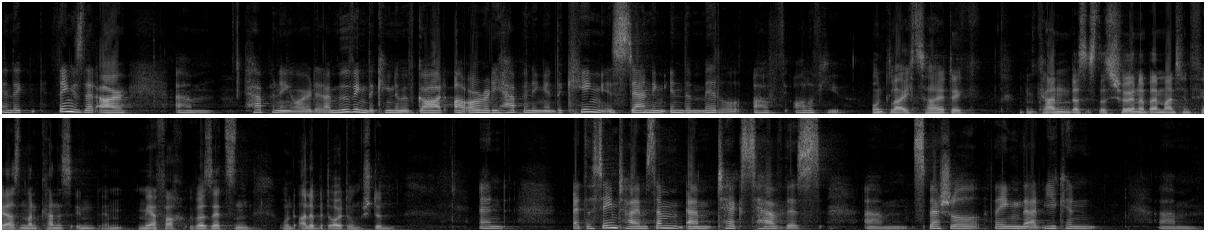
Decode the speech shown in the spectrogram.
And the things that are um, happening or that are moving the kingdom of God are already happening, and the king is standing in the middle of all of you. Und gleichzeitig, man kann, das ist das Schöne bei manchen Versen, man kann es in, ähm, mehrfach übersetzen und alle Bedeutungen stimmen. And at the same time, some um, texts have this um, special thing that you can um,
